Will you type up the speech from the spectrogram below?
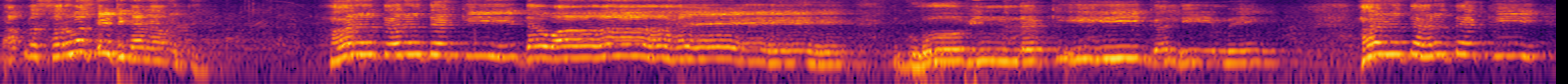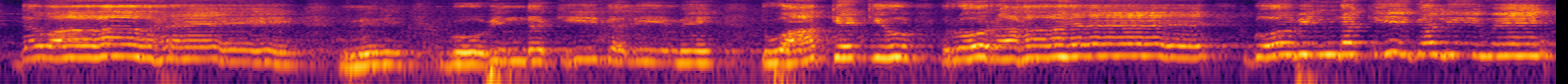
तर आपलं सर्वच काही ठिकाणावर येते. हर दर्द की दवा है। गोविंद की गली में हर दर्द की दवा है। मेरे गोविंद की गली में तू आके क्यों रो रहा है? गोविंद की गली में।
